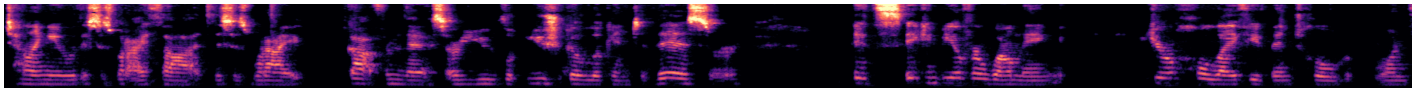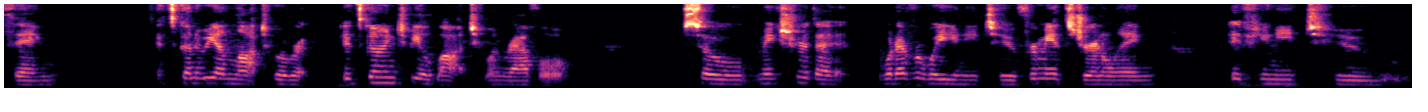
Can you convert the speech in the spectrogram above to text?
telling you this is what I thought, this is what I got from this, or you you should go look into this, or it's it can be overwhelming. Your whole life you've been told one thing. It's going to be a lot to it's going to be a lot to unravel. So make sure that whatever way you need to. For me, it's journaling. If you need to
